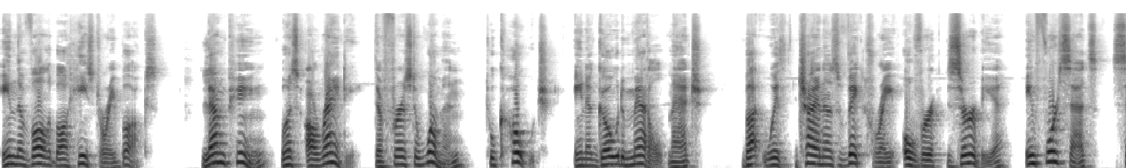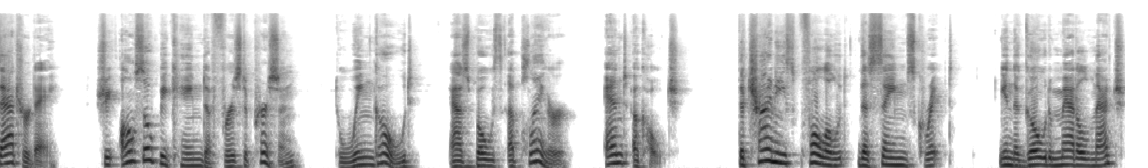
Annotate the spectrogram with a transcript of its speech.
in the volleyball history books. Lang Ping was already the first woman to coach in a gold medal match, but with China's victory over Serbia in four sets Saturday, she also became the first person to win gold as both a player and a coach. The Chinese followed the same script in the gold medal match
